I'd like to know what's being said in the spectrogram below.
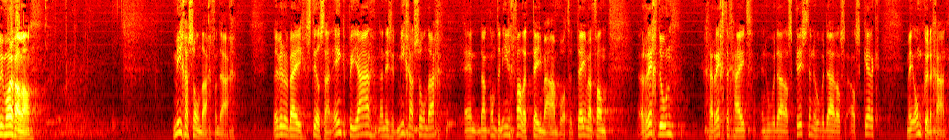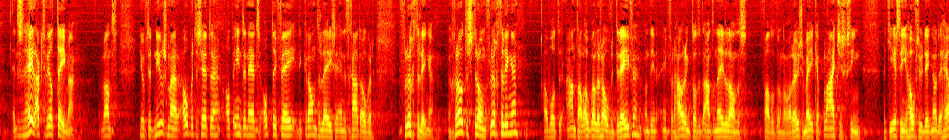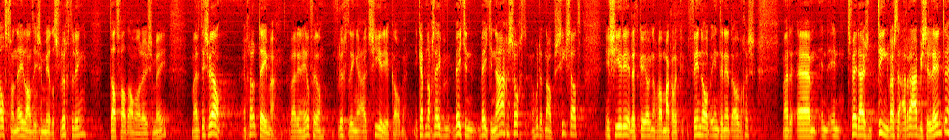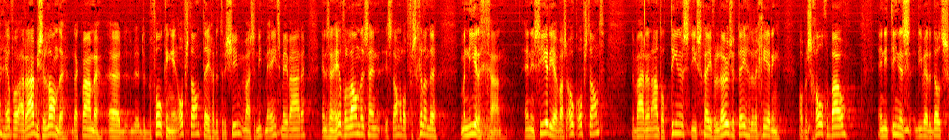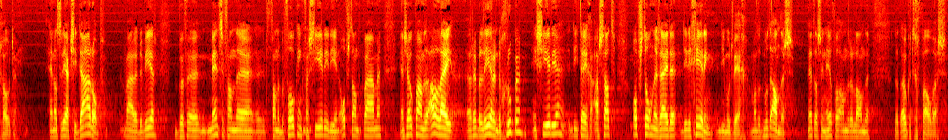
Goedemorgen allemaal. Miga-zondag vandaag. Daar willen we bij stilstaan. Eén keer per jaar, dan is het Miga-zondag. En dan komt in ieder geval het thema aan bod. Het thema van recht doen, gerechtigheid. En hoe we daar als christen, hoe we daar als, als kerk mee om kunnen gaan. En het is een heel actueel thema. Want je hoeft het nieuws maar open te zetten op internet, op tv, de krant te lezen. En het gaat over vluchtelingen. Een grote stroom vluchtelingen. Al wordt het aantal ook wel eens overdreven, want in, in verhouding tot het aantal Nederlanders valt het toch nog wel reuze mee. Ik heb plaatjes gezien dat je eerst in je hoofd denkt, nou de helft van Nederland is inmiddels vluchteling. Dat valt allemaal reuze mee. Maar het is wel een groot thema, waarin heel veel vluchtelingen uit Syrië komen. Ik heb nog eens even een beetje, een beetje nagezocht hoe dat nou precies zat in Syrië. Dat kun je ook nog wel makkelijk vinden op internet overigens. Maar uh, in, in, 2010 was de Arabische lente. Heel veel Arabische landen, daar kwamen uh, de, de, bevolking in opstand tegen het regime, waar ze het niet mee eens mee waren. En er zijn heel veel landen, zijn, is het allemaal op verschillende manieren gegaan. En in Syrië was ook opstand. Er waren een aantal tieners die schreven leuzen tegen de regering op een schoolgebouw. En die tieners die werden doodgeschoten. En als reactie daarop waren er weer eh, mensen van de, van de bevolking van Syrië die in opstand kwamen. En zo kwamen er allerlei rebellerende groepen in Syrië die tegen Assad opstonden en zeiden, die regering die moet weg, want het moet anders. Net als in heel veel andere landen dat ook het geval was.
